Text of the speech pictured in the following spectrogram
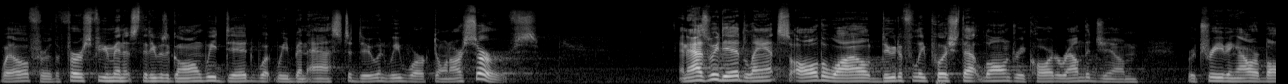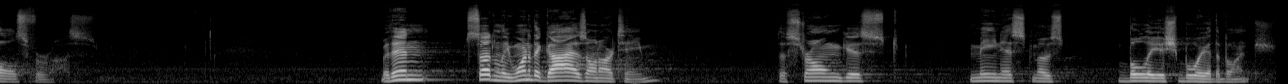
Well, for the first few minutes that he was gone, we did what we'd been asked to do, and we worked on our serves. And as we did, Lance, all the while, dutifully pushed that laundry cart around the gym, retrieving our balls for us. But then, suddenly, one of the guys on our team, the strongest, meanest, most bullyish boy of the bunch,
